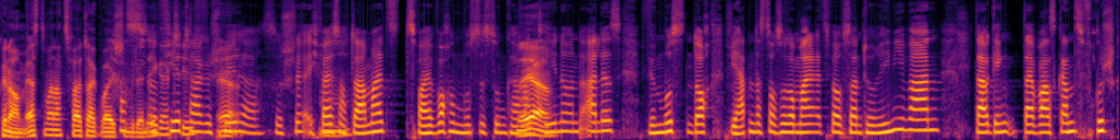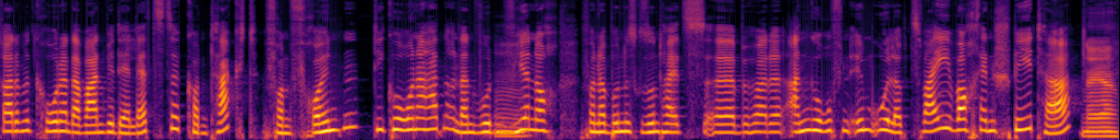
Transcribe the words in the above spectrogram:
genau, am ersten Weihnachtsfeiertag war ich schon Krass, wieder so negativ. vier Tage später. Ja. So schwer. Ich weiß Mhm. noch damals, zwei Wochen musstest du in Quarantäne und alles. Wir mussten doch, wir hatten das doch sogar mal, als wir auf Santorini waren. Da ging, da war es ganz frisch gerade mit Corona. Da waren wir der letzte Kontakt von Freunden, die Corona hatten. Und dann wurden Mhm. wir noch von der Bundesgesundheitsbehörde angerufen im Urlaub, zwei Wochen später. Naja,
